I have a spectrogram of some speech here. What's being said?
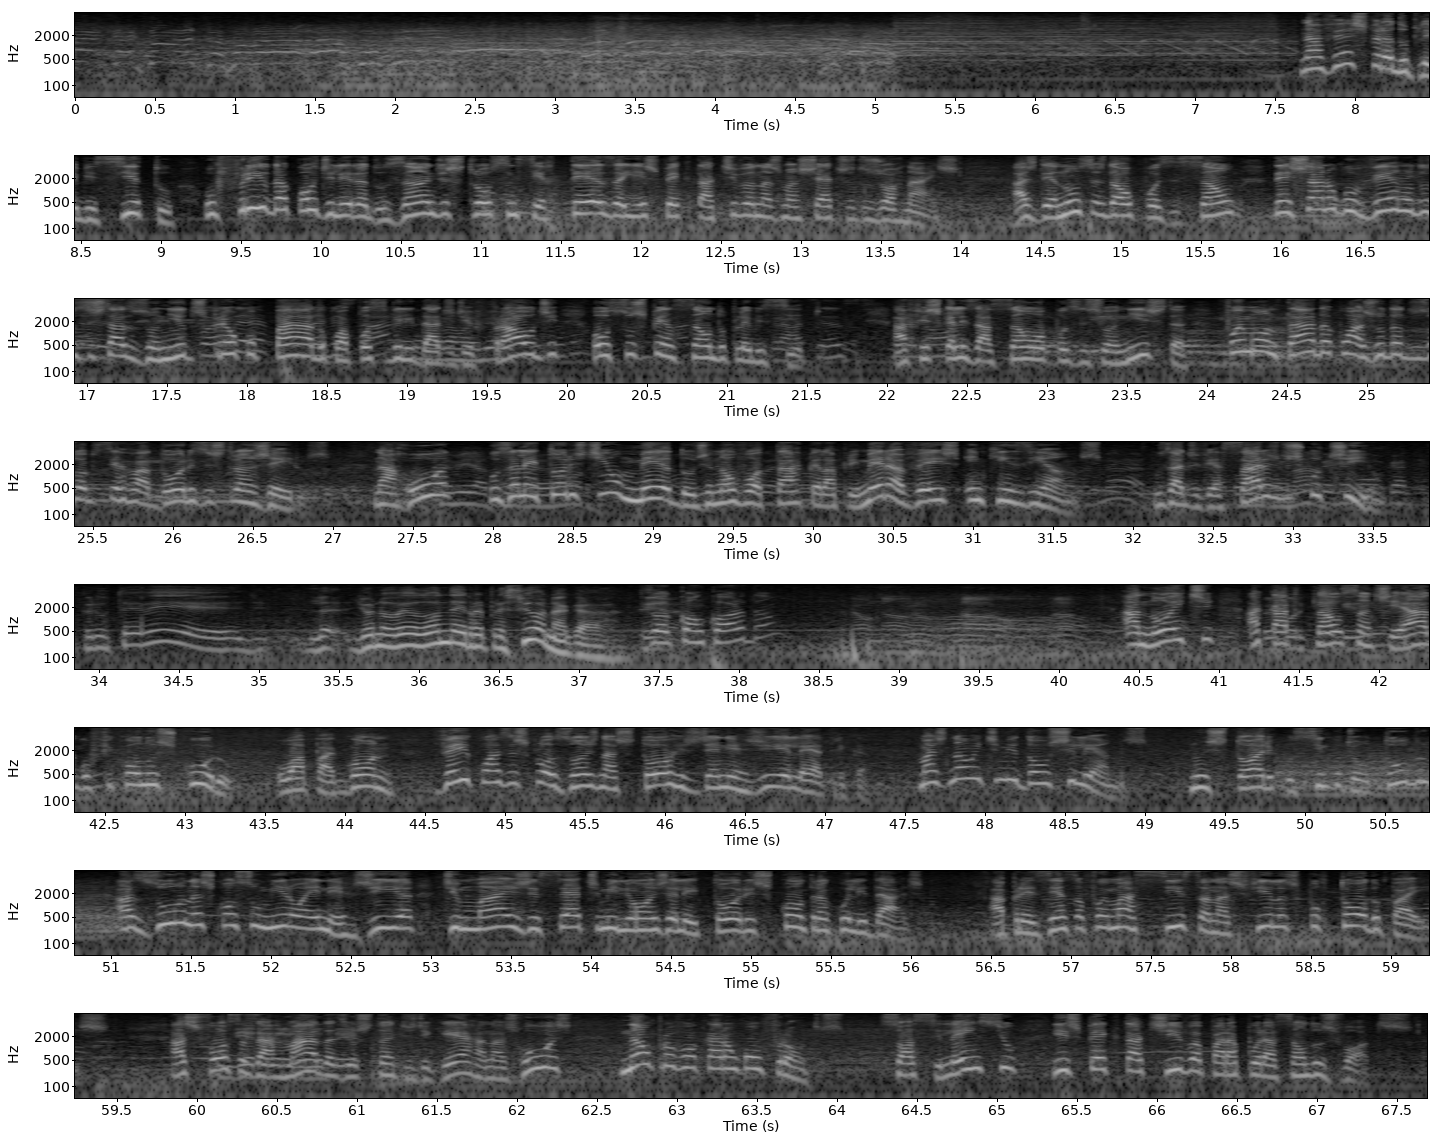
Na véspera do plebiscito, o frio da Cordilheira dos Andes trouxe incerteza e expectativa nas manchetes dos jornais. As denúncias da oposição deixaram o governo dos Estados Unidos preocupado com a possibilidade de fraude ou suspensão do plebiscito. A fiscalização oposicionista foi montada com a ajuda dos observadores estrangeiros. Na rua, os eleitores tinham medo de não votar pela primeira vez em 15 anos. Os adversários discutiam. Eu não vejo onde há repressão acá. Vocês concordam? Não, não, não. À noite, a capital Santiago ficou no escuro. O apagão veio com as explosões nas torres de energia elétrica, mas não intimidou os chilenos. No histórico 5 de outubro, as urnas consumiram a energia de mais de 7 milhões de eleitores com tranquilidade. A presença foi maciça nas filas por todo o país. As Forças Armadas e os tanques de guerra nas ruas não provocaram confrontos, só silêncio e expectativa para a apuração dos votos.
